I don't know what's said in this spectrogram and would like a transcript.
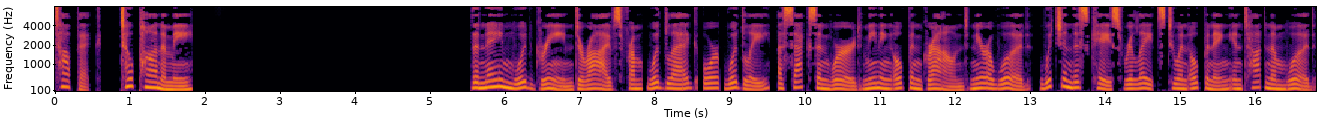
Topic: Toponymy The name Wood Green derives from woodleg or woodley, a Saxon word meaning open ground near a wood, which in this case relates to an opening in Tottenham Wood,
